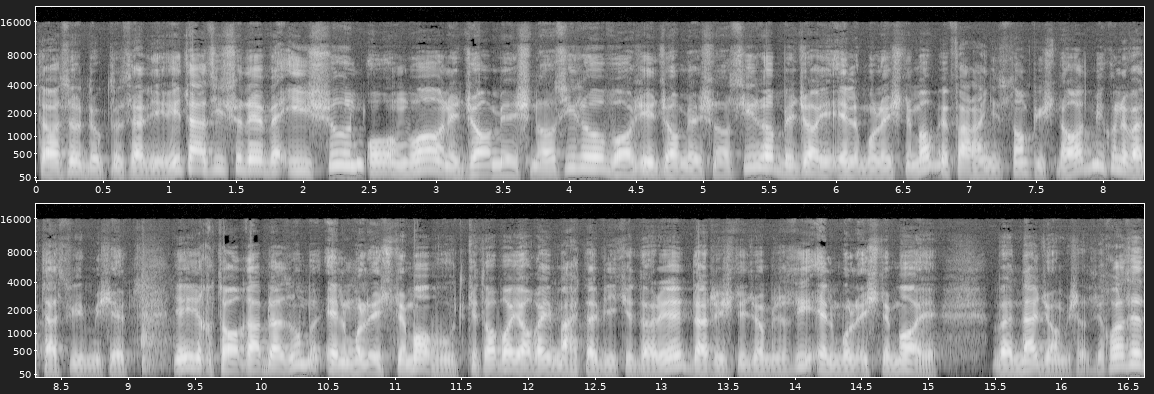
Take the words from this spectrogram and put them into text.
توسط دکتر صدیقی تأسیس شده و ایشون عنوان جامعه شناسی رو واژه جامعه شناسی رو به جای علم الاجتماع به فرهنگستان پیشنهاد می‌کنه و تصویب میشه. یعنی تا قبل از اون علم الاجتماع بود. کتابای آقای مهدوی که داره در رشته جامعه شناسی علم الاجتماع و نه جامعه شناسی. خلاص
